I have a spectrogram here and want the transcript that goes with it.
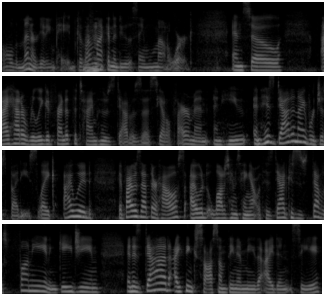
all the men are getting paid, because I'm mm-hmm. not going to do the same amount of work. And so I had a really good friend at the time whose dad was a Seattle fireman and he and his dad and I were just buddies. Like I would if I was at their house, I would a lot of times hang out with his dad cuz his dad was funny and engaging. And his dad I think saw something in me that I didn't see.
